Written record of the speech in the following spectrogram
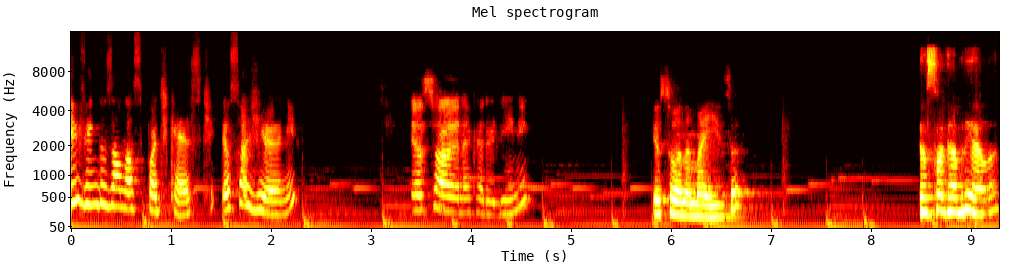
Bem-vindos ao nosso podcast. Eu sou a Giane. Eu sou a Ana Caroline. Eu sou a Ana Maísa. Eu sou a Gabriela.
